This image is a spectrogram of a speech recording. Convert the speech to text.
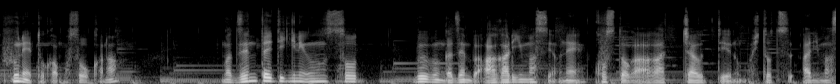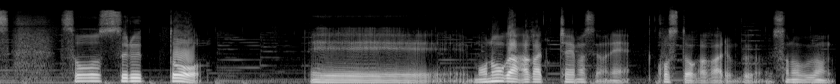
船とかもそうかな。まあ、全体的に運送部分が全部上がりますよね。コストが上がっちゃうっていうのも一つあります。そうすると、えー、物が上がっちゃいますよね。コストが上がる分、その分、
